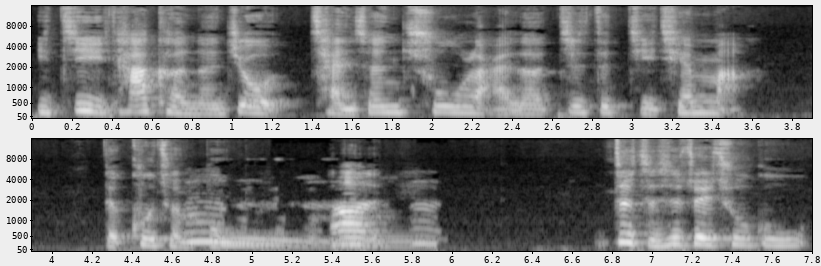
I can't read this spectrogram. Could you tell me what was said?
一季它可能就产生出来了，这这几千码的库存布，然后这只是最初估，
